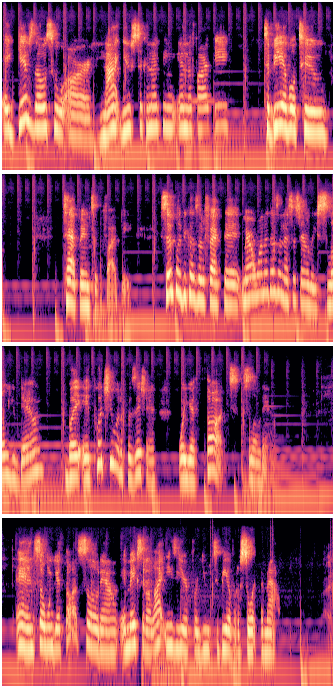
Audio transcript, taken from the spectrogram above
it gives those who are not used to connecting in the 5D to be able to tap into the 5D. Simply because of the fact that marijuana doesn't necessarily slow you down, but it puts you in a position where your thoughts slow down. And so when your thoughts slow down, it makes it a lot easier for you to be able to sort them out. Right, right.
